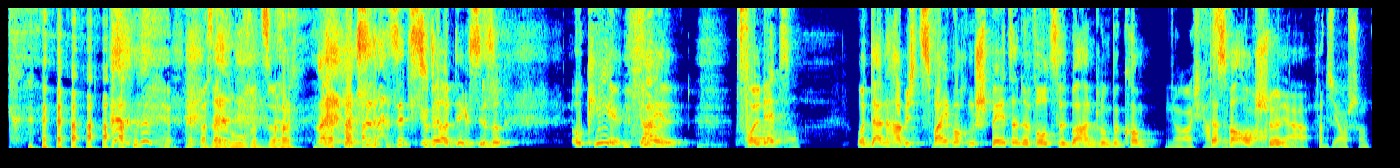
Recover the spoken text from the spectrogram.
Was ein Hurensohn. Weißt du, da sitzt du da und denkst dir so, okay, geil, voll nett. Und dann habe ich zwei Wochen später eine Wurzelbehandlung bekommen. Ja, ich hasse Das war auch schön. Ja, hatte ich auch schon.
